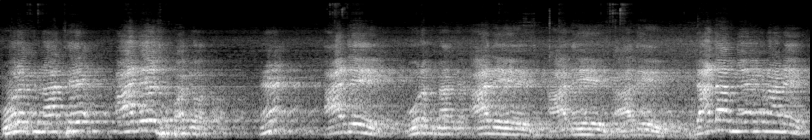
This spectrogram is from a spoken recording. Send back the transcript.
ગોરખનાથે આદેશ ભજો હતો. હે? આદેશ, ગોરખનાથે આદેશ આદેશ આદેશ. દાદા મેઘરાણે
